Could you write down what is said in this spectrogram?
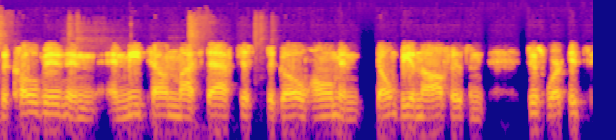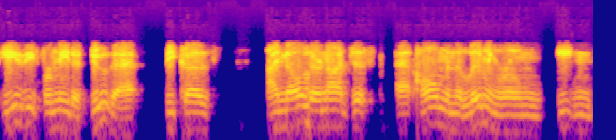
the COVID and and me telling my staff just to go home and don't be in the office and just work. It's easy for me to do that because I know they're not just at home in the living room eating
